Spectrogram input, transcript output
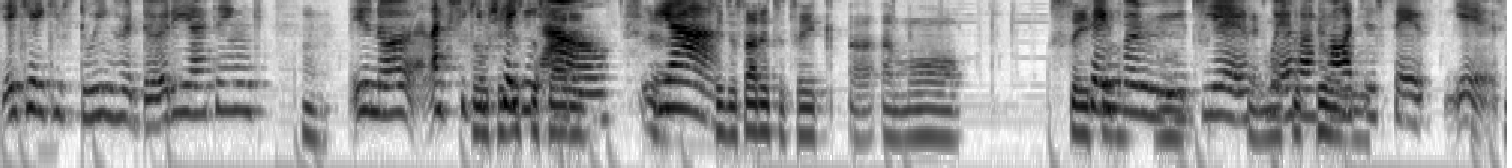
aka keeps doing her dirty i think you know like she. So keeps she taking decided- L's. yeah She decided to take uh, a more safer, safer route, yes, where her heart route. is safe, yes.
